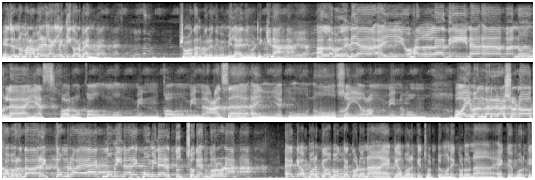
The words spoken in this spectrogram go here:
এজন্য মারামারি লাগলে কি করবেন? সমাধান করে দিবে, মিলাই দিব, ঠিক কিনা? আল্লাহ বললেন, ইয়া আইয়ুহাল্লাযীনা আমানু লা ইয়াসখর কওমুম কওমিন আসা আন ইয়াকুনু খায়রাম মিনহুম। ও ইমানদারেরা, শোনো, খবরদার, তোমরা এক মুমিন আর এক মুমিনের তুচ্ছ জ্ঞান করো না। একে অপরকে অবজ্ঞা করো না, একে অপরকে ছোট্ট মনে করো না, একে অপরকে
